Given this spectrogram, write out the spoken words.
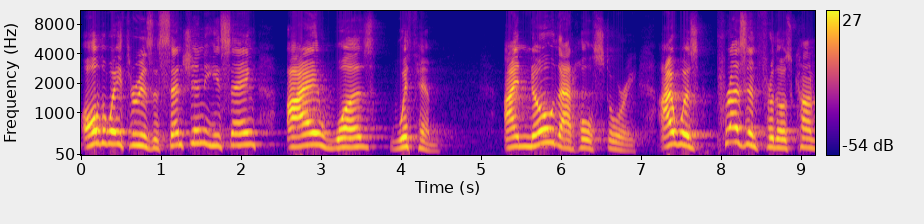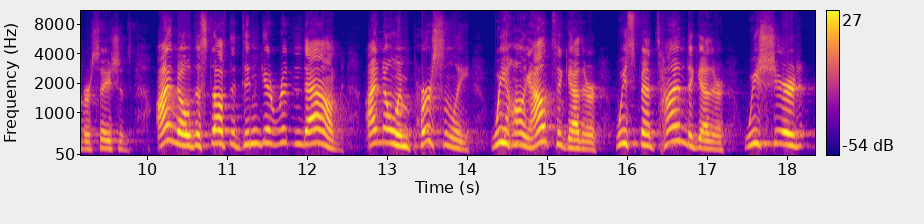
all the way through his ascension, he's saying, I was with him. I know that whole story. I was present for those conversations. I know the stuff that didn't get written down. I know him personally. We hung out together. We spent time together. We shared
